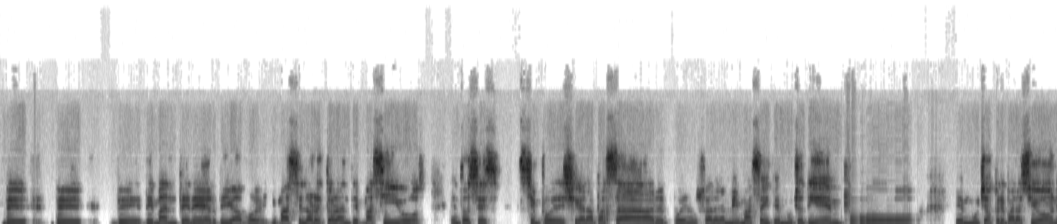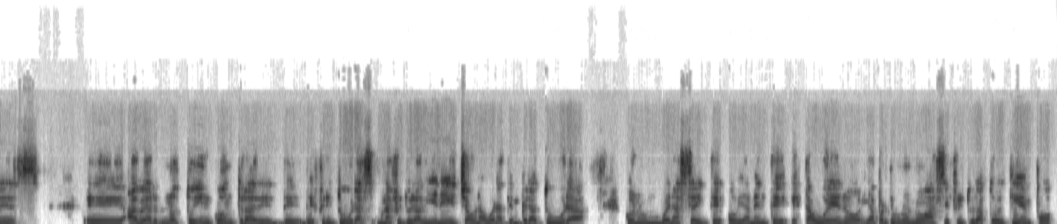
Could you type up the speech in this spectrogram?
de, de- de- de mantener, digamos, y más en los restaurantes masivos. Entonces se puede llegar a pasar, pueden usar el mismo aceite mucho tiempo, en muchas preparaciones. Eh, a ver, no estoy en contra de, de- de frituras. Una fritura bien hecha, a una buena temperatura, con un buen aceite, obviamente está bueno. Y aparte uno no hace frituras todo el tiempo.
